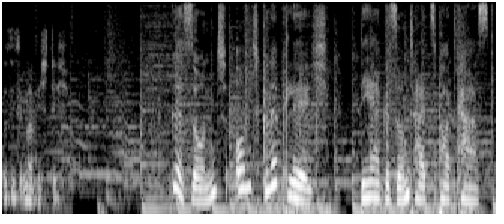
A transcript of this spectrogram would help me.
das ist immer wichtig. Gesund und glücklich. Der Gesundheitspodcast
